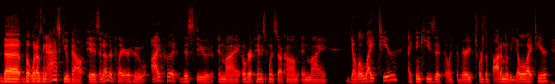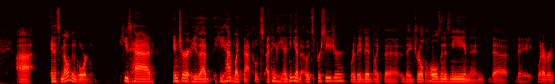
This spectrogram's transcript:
the but what I was going to ask you about is another player who I put this dude in my over at fantasypoints.com in my yellow light tier. I think he's at the, like the very towards the bottom of the yellow light tier, uh, and it's Melvin Gordon. He's had inter. He's had he had like that oats. I think he, I think he had the oats procedure where they did like the they drilled the holes in his knee and then the they whatever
